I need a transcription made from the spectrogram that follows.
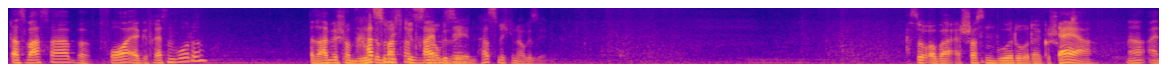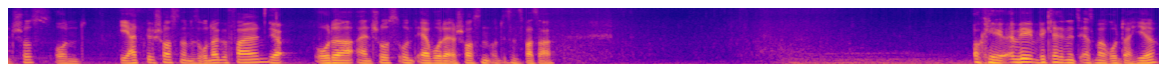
das Wasser, bevor er gefressen wurde? Also haben wir schon Blut Hast im du nicht Wasser genau gesehen? sehen? Hast du nicht genau gesehen? Achso, ob er erschossen wurde oder geschossen. Ja, ja. Ne, ein Schuss und er hat geschossen und ist runtergefallen. Ja. Oder ein Schuss und er wurde erschossen und ist ins Wasser. Okay, wir, wir klettern jetzt erstmal runter hier.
